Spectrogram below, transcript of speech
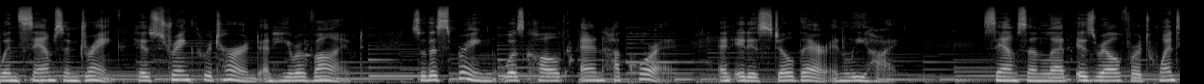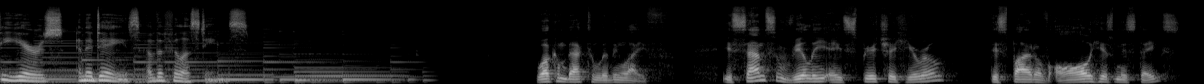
When Samson drank, his strength returned, and he revived. So the spring was called En Hakkore, and it is still there in Lehi. Samson led Israel for 20 years in the days of the Philistines. Welcome back to Living Life. Is Samson really a spiritual hero despite of all his mistakes?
